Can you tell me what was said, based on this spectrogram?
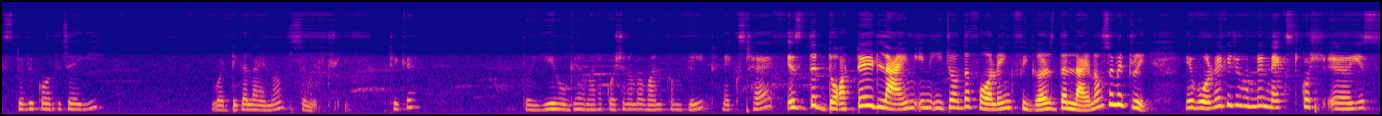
इस पर भी कौन सी जाएगी? वर्टिकल लाइन ऑफ़ सिमेट्री ठीक है? तो ये हो गया हमारा question number one complete next है is the dotted line in each of the following figures the line of symmetry ये बोल रहे हैं कि जो हमने नेक्स्ट क्वेश्चन इस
